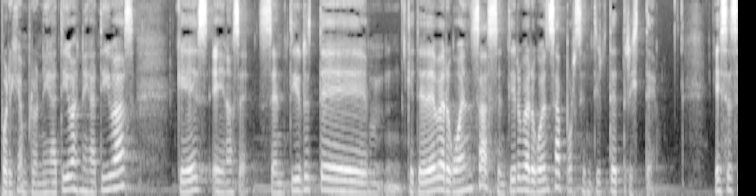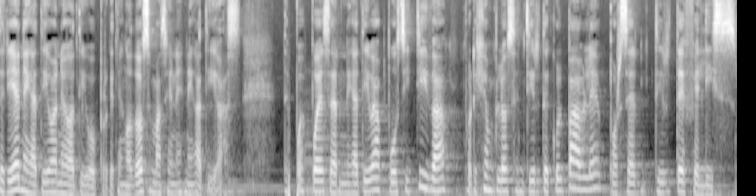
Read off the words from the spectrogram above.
Por ejemplo, negativas, negativas, que es, eh, no sé, sentirte, que te dé vergüenza, sentir vergüenza por sentirte triste. Ese sería negativo negativo, porque tengo dos emociones negativas. Después puede ser negativa positiva, por ejemplo, sentirte culpable por sentirte feliz.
